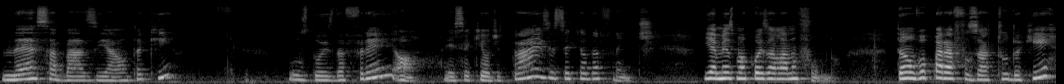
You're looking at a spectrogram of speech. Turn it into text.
Nessa base alta aqui. Os dois da frente, ó. Esse aqui é o de trás, esse aqui é o da frente. E a mesma coisa lá no fundo. Então, eu vou parafusar tudo aqui.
